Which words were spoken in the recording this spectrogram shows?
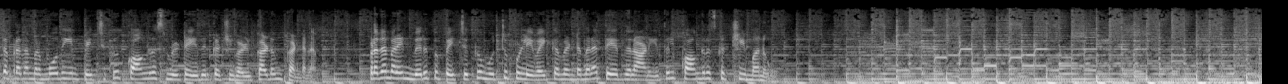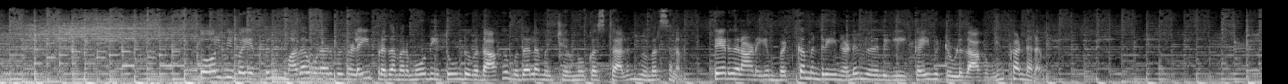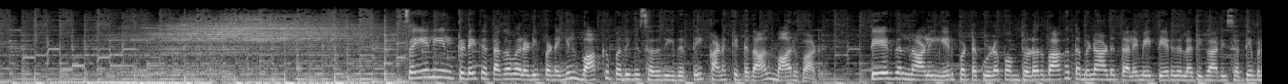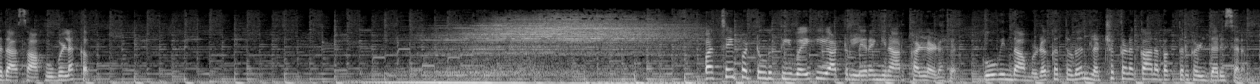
குறித்த பிரதமர் மோடியின் பேச்சுக்கு காங்கிரஸ் உள்ளிட்ட எதிர்க்கட்சிகள் கடும் கண்டனம். பிரதமரின் வெறுப்பு பேச்சுக்கு முற்றுப்புள்ளி வைக்க வேண்டும் என தேர்தல் ஆணையத்தில் காங்கிரஸ் கட்சி மனு. தோல்வி பயத்தில் மத உணர்வுகளை பிரதமர் மோடி தூண்டுவதாக முதலமைச்சர் மு க ஸ்டாலின் விமர்சனம். தேர்தல் ஆணையம் வெட்கமின்றி நடுநிலையை கைவிட்டுள்ளதாகவும் கண்டனம். செயலியில் கிடைத்த தகவல் அடிப்படையில் வாக்குப்பதிவு சதவீதத்தை கணக்கிட்டதால் மாறுபாடு. தேர்தல் நாளில் ஏற்பட்ட குழப்பம் தொடர்பாக தமிழ்நாடு தலைமை தேர்தல் அதிகாரி சத்யபிரதா சாஹூ விளக்கம். பச்சை பட்டுடுத்தி வைகை ஆற்றில் இறங்கினார் கள்ளழகர். கோவிந்தா முழக்கத்துடன் லட்சக்கணக்கான பக்தர்கள் தரிசனம்.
